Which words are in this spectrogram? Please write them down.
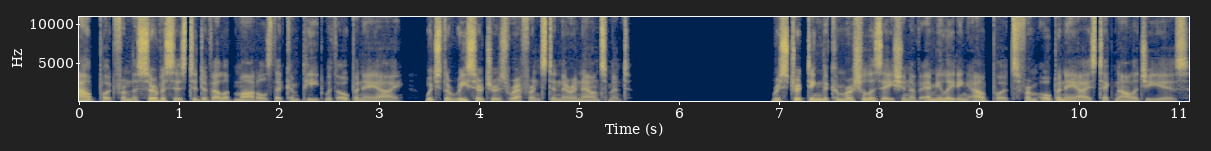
output from the services to develop models that compete with OpenAI, which the researchers referenced in their announcement. Restricting the commercialization of emulating outputs from OpenAI's technology is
